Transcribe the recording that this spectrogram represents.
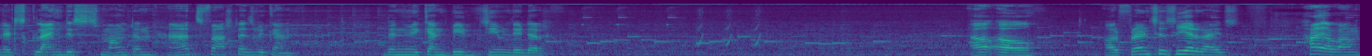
Let's climb this mountain as fast as we can. Then we can beat gym leader Uh-oh. Our friends is here guys. Hi Alan.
